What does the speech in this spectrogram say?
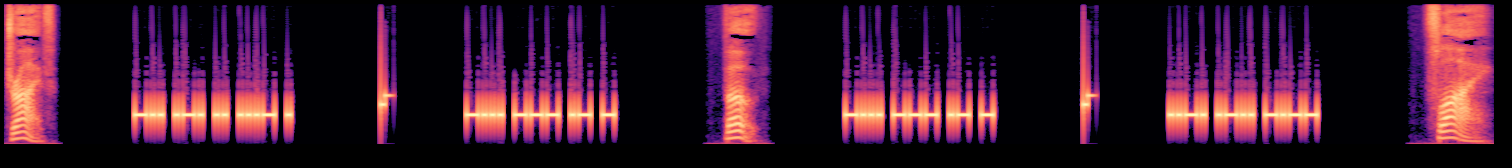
Drive. Vote. Fly.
